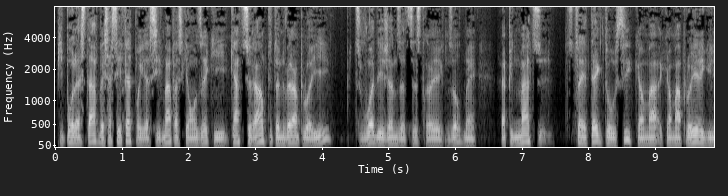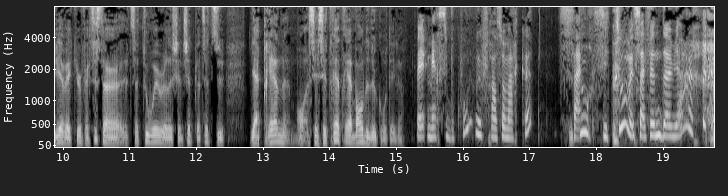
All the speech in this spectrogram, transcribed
Puis pour le staff, ben ça s'est fait progressivement parce qu'on dirait que quand tu rentres, tu es un nouvel employé, tu vois des jeunes autistes travailler avec nous autres, ben rapidement tu tu t'intègres toi aussi comme, comme employé régulier avec eux. Fait que c'est un two-way relationship. Là. Tu sais, tu, ils apprennent. C'est très, très bon des deux côtés. Là. Ben, merci beaucoup, François Marcotte. C'est tout. C'est tout, mais ça fait une demi-heure. Non,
